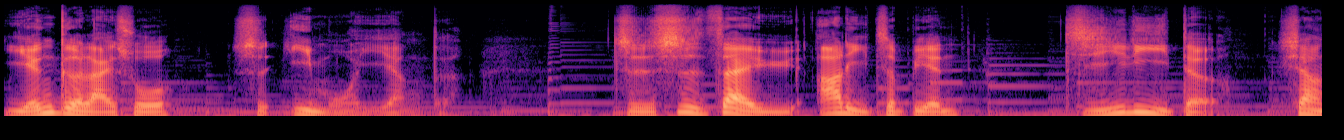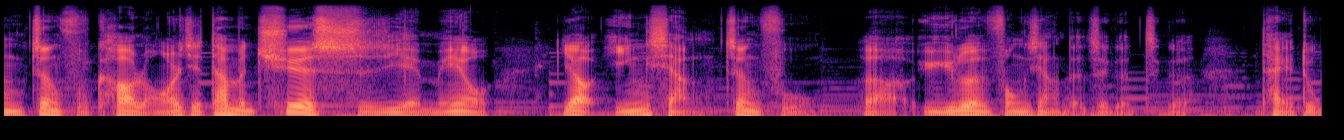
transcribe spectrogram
严格来说是一模一样的，只是在于阿里这边极力的向政府靠拢，而且他们确实也没有要影响政府呃舆论风向的这个这个态度。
